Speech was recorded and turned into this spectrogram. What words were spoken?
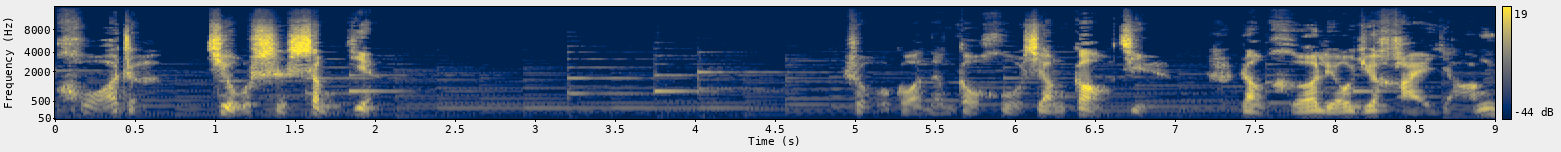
活着就是盛宴。如果能够互相告诫，让河流与海洋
